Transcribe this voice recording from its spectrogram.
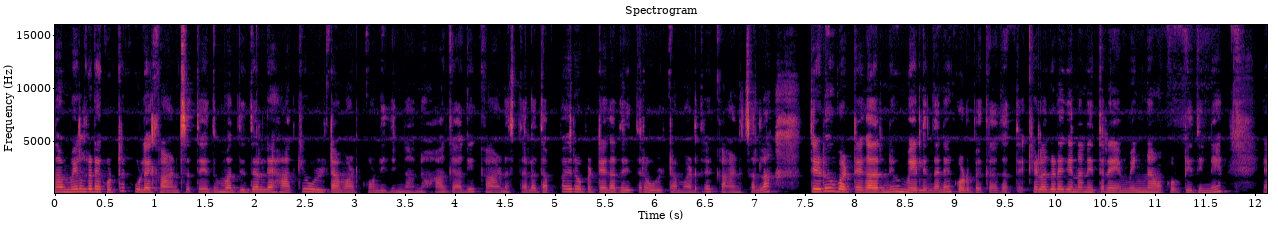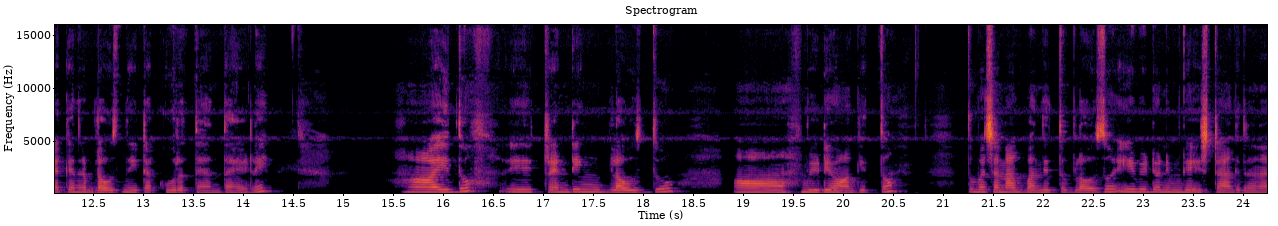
ನಾವು ಮೇಲ್ಗಡೆ ಕೊಟ್ಟರೆ ಕೂಳೆ ಕಾಣಿಸುತ್ತೆ. ಇದು ಮಧ್ಯದಲ್ಲೇ ಹಾಕಿ ಉಲ್ಟಾ ಮಾಡ್ಕೊಂಡಿದ್ದೀನಿ ನಾನು. ಹಾಗಾಗಿ ಕಾಣಿಸ್ತಾ ಇಲ್ಲ. ದಪ್ಪ ಇರೋ ಬಟ್ಟೆಗಾದರೆ ಈ ಥರ ಉಲ್ಟಾ ಮಾಡಿದ್ರೆ ಕಾಣಿಸಲ್ಲ. ತೆಳು ಬಟ್ಟೆಗಾದ್ರೆ ನೀವು ಮೇಲಿಂದನೇ ಕೊಡಬೇಕಾಗತ್ತೆ. ಕೆಳಗಡೆಗೆ ನಾನು ಈ ಥರ ಎಮ್ಮಿಂಗ್ನ ಕೊಟ್ಟಿದ್ದೀನಿ. ಯಾಕೆಂದರೆ ಬ್ಲೌಸ್ ನೀಟಾಗಿ ಕೂರುತ್ತೆ ಅಂತ ಹೇಳಿ. ಇದು ಈ ಟ್ರೆಂಡಿಂಗ್ ಬ್ಲೌಸ್ದು ವಿಡಿಯೋ ಆಗಿತ್ತು. ತುಂಬ ಚೆನ್ನಾಗಿ ಬಂದಿತ್ತು ಬ್ಲೌಸು. ಈ ವಿಡಿಯೋ ನಿಮಗೆ ಇಷ್ಟ ಆಗಿದ್ರೆ ನನ್ನ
